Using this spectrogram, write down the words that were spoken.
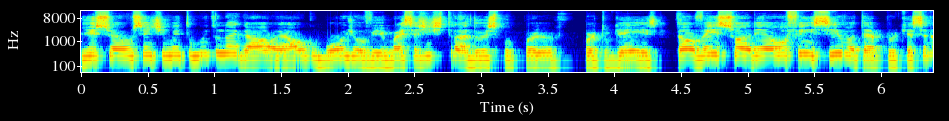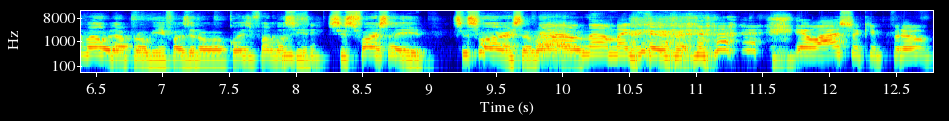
Isso é um sentimento muito legal, é algo bom de ouvir, mas se a gente traduz por- português, talvez soaria ofensivo até, porque você não vai olhar pra alguém fazendo alguma coisa e falar assim, Sim. se esforça aí, se esforça, vai. Não, não, mas eu acho que pro,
